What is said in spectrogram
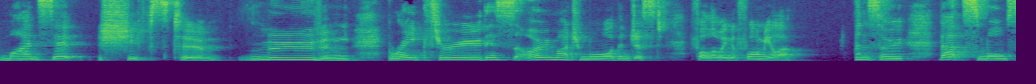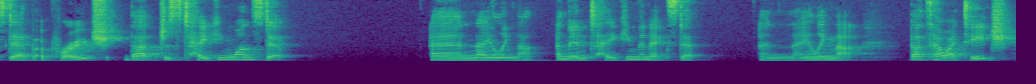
mindset shifts to move and break through. There's so much more than just following a formula. And so that small step approach that just taking one step and nailing that and then taking the next step and nailing that. That's how i teach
